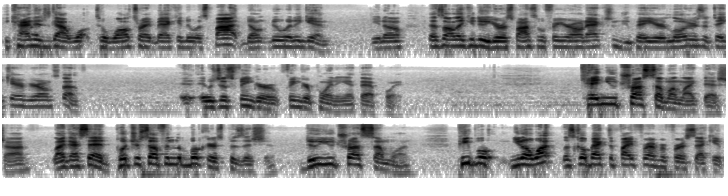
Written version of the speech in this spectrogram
He kind of just got to waltz right back into a spot. Don't do it again. You know, that's all they can do. You're responsible for your own actions. You pay your lawyers and take care of your own stuff. It, it was just finger finger pointing at that point. Can you trust someone like that, Sean? Like I said, put yourself in the Booker's position. Do you trust someone? People, you know what? Let's go back to Fight Forever for a second.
